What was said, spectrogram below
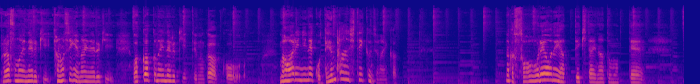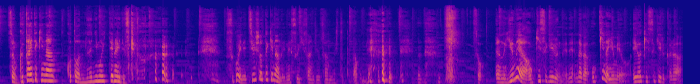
プラスのエネルギー楽しげなエネルギーワクワクのエネルギーっていうのがこう周りにねこう伝播していくんじゃないかっなんかそれをねやっていきたいなと思ってその具体的なことは何も言ってないんですけど。すごいね抽象的なんだよね杉33の人って多分ね。そう。あの夢は大きすぎるんだよね。だから大きな夢を描きすぎるから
